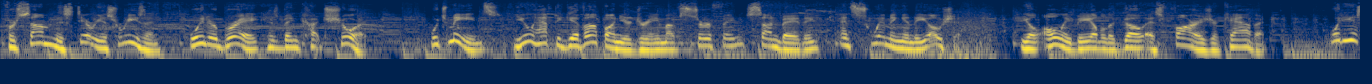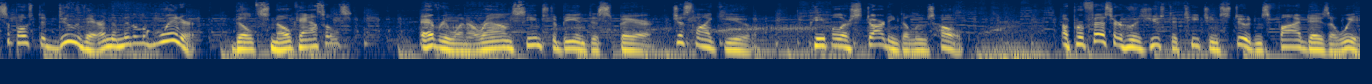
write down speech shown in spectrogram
For some mysterious reason, winter break has been cut short, which means you have to give up on your dream of surfing, sunbathing, and swimming in the ocean. You'll only be able to go as far as your cabin, what are you supposed to do there in the middle of winter? Build snow castles? Everyone around seems to be in despair, just like you. People are starting to lose hope. A professor who is used to teaching students five days a week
